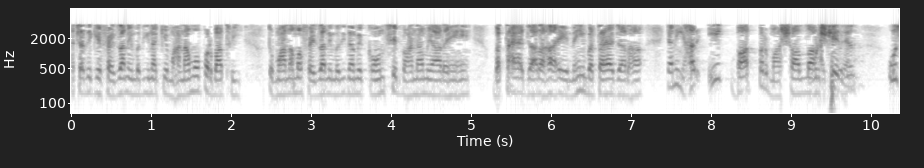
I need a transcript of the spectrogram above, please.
اچھا دیکھیں فیضان مدینہ کے ماہناموں پر بات ہوئی تو ماہنامہ فیضان مدینہ میں کون سے ماہنامے آ رہے ہیں بتایا جا رہا ہے نہیں بتایا جا رہا؟ یعنی ہر ایک بات پر ماشاء اللہ اس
